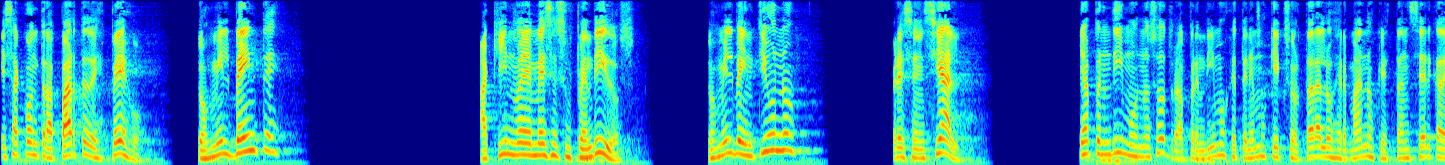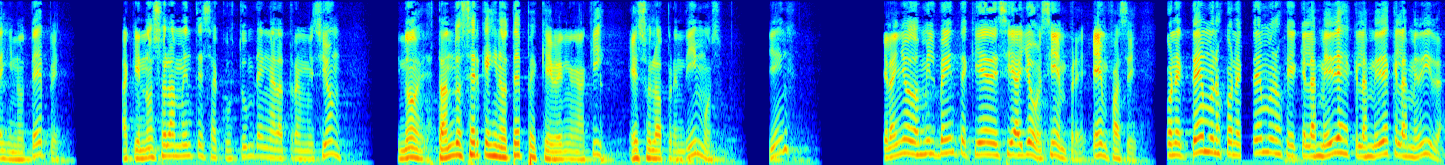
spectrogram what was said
esa contraparte de espejo. 2020 Aquí nueve meses suspendidos. 2021, presencial. ¿Qué aprendimos nosotros? Aprendimos que tenemos que exhortar a los hermanos que están cerca de Ginotepe a que no solamente se acostumbren a la transmisión, sino estando cerca de Ginotepe, que vengan aquí. Eso lo aprendimos. ¿Bien? El año 2020, ¿qué decía yo? Siempre, énfasis. Conectémonos, conectémonos, que, que las medidas, que las medidas, que las medidas.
